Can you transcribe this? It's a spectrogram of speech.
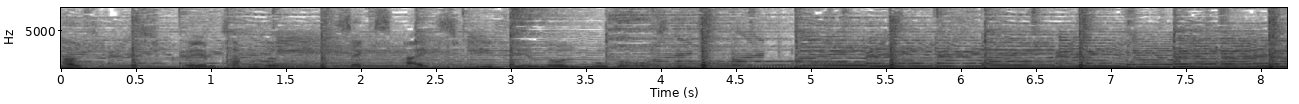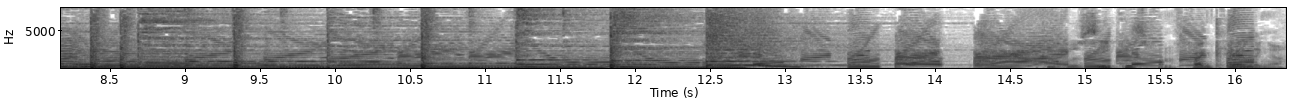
Inhalt Graham Tappenden 61440 Oberosten. Die Musik ist von Frank Herrlinger.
